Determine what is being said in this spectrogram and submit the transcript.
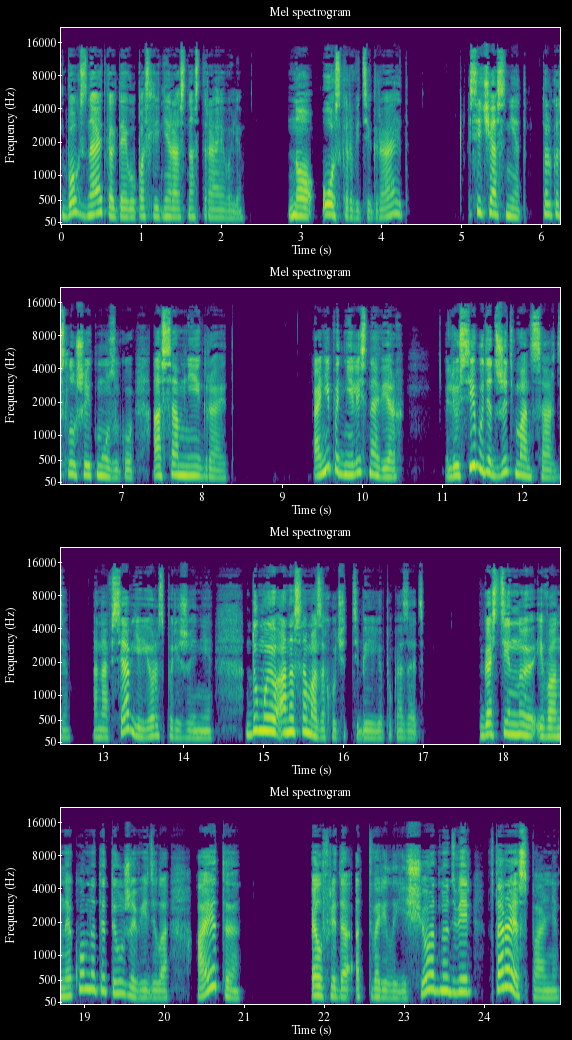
Бог знает, когда его последний раз настраивали. Но Оскар ведь играет. Сейчас нет, только слушает музыку, а сам не играет. Они поднялись наверх. Люси будет жить в мансарде. Она вся в ее распоряжении. Думаю, она сама захочет тебе ее показать. Гостиную и ванные комнаты ты уже видела. А это... Элфрида отворила еще одну дверь, вторая спальня.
